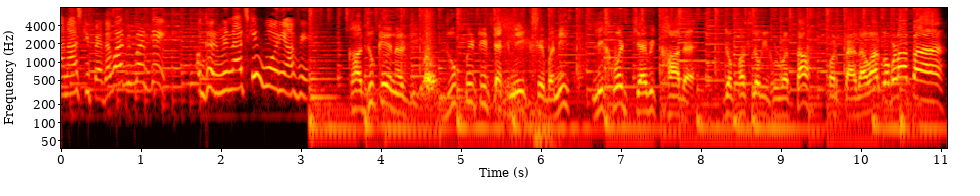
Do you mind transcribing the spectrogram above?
अनाज की पैदावार भी बढ़ गई और घर में अनाज की बोरियाँ भी। काजू की एनर्जी? यूपीटी टेक्निक से बनी लिक्विड जैविक खाद है, जो फ़सलों की गुणवत्ता और पैदावार को बढ़ाता है।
